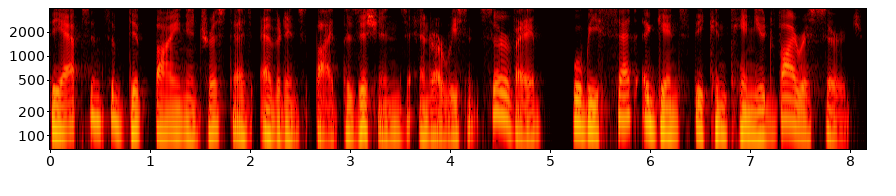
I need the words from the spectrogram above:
the absence of dip buying interest, as evidenced by positions and our recent survey, will be set against the continued virus surge.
